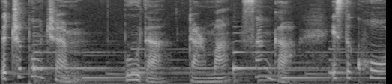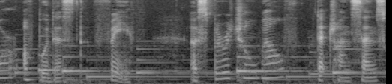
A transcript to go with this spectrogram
The Triple Gem, Buddha, Dharma, Sangha, is the core of Buddhist faith, a spiritual wealth that transcends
